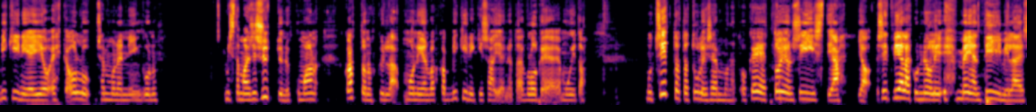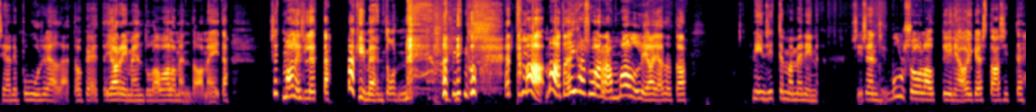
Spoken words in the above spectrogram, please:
bikini ei ole ehkä ollut semmonen niin kuin, mistä mä olisin syttynyt, kun mä oon kattonut kyllä monien vaikka bikinikisaajien jotain vlogeja ja muita. Mutta sitten tota tuli semmonen, että okei, että toi on siistiä. Ja sitten vielä kun ne oli meidän tiimiläisiä, ne puhuu siellä, että okei, että Jari Mentula valmentaa meitä. Sitten mä olin silleen, että mäkin menen tonne. niin kuin, että mä, mä otan ihan suoraan mallia. Ja tota, niin sitten mä menin siis ensin Bullsoolauttiin ja oikeastaan sitten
